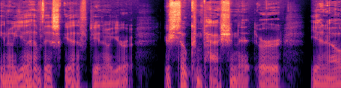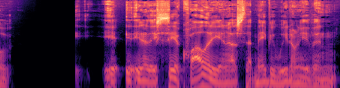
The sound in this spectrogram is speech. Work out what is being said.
you know you have this gift you know you're you're so compassionate or you know you, you know they see a quality in us that maybe we don't even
